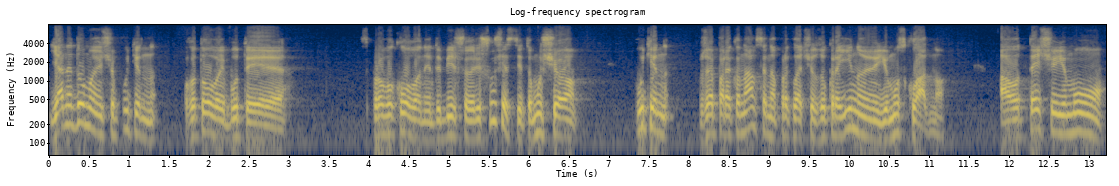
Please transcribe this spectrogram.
Я не думаю, що Путін готовий бути спровокований до більшої рішучості, тому що Путін вже переконався, наприклад, що з Україною йому складно. А от те, що йому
